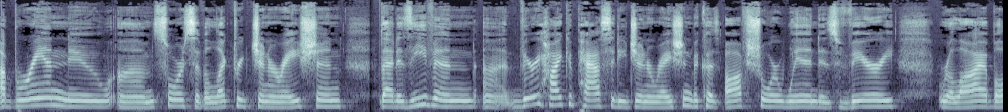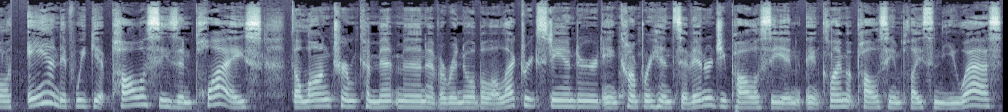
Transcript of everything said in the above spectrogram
a brand new um, source of electric generation that is even uh, very high capacity generation because offshore wind is very reliable. And if we get policies in place, the long term commitment of a renewable electric standard and comprehensive energy policy and, and climate policy in place in the U.S.,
